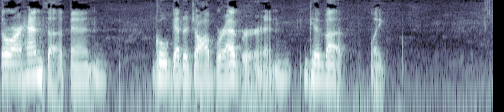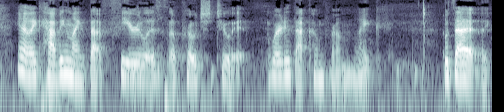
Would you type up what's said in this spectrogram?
throw our hands up and go get a job wherever and give up like Yeah, like having like that fearless approach to it. Where did that come from? Like, was that like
